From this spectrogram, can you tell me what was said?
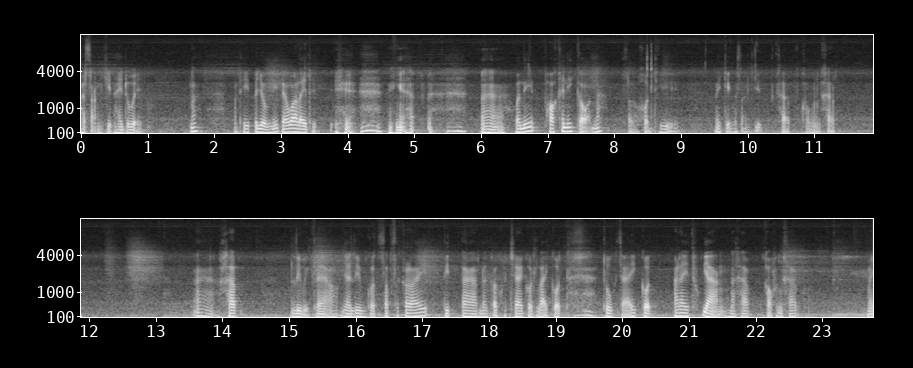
ภาษาอังกฤษให้ด้วยนะบางทีประโยคนี้แปลว่าอะไรถึงอย่างเงี้ย อ่าวันนี้พอแค่นี้ก่อนนะสำหรับคนที่ไม่เก่งภาษาอังกฤษครับ ขอบคุณครับ อ่าครับ ลืมอีกแล้ว อย่าลืมกด subscribe ติดตามแล้วก็กดแชร์กดไลค์กดถูกใจกดอะไรทุกอย่างนะครับ ขอบคุณครับ ไม่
